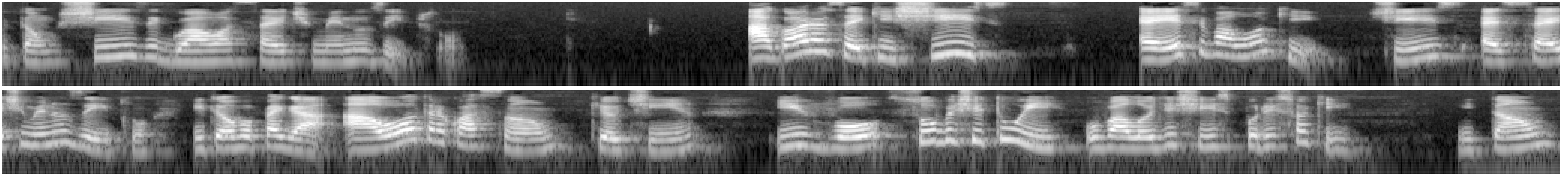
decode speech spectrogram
Então, x igual a 7 menos y. Agora eu sei que x é esse valor aqui. x é 7 menos y. Então, eu vou pegar a outra equação que eu tinha e vou substituir o valor de x por isso aqui. Então,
